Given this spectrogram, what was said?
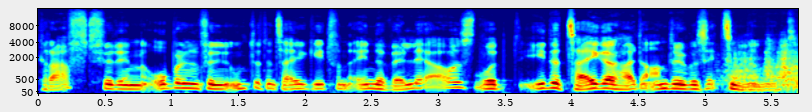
Kraft für den oberen und für den unteren Zeiger geht von einer Welle aus, wo jeder Zeiger halt eine andere Übersetzung dann hat.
